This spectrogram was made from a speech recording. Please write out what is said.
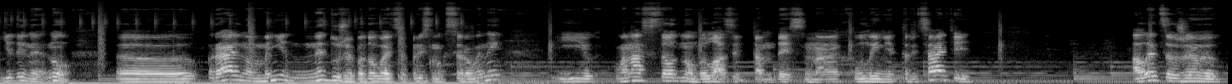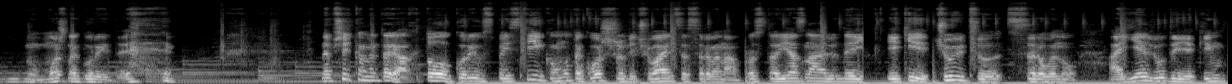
єдине, ну е, реально мені не дуже подобається присмак сировини, і вона все одно вилазить там десь на хвилині 30 але це вже ну, можна курити. Напишіть в коментарях, хто курив Space Tea, кому також відчувається сировина. Просто я знаю людей, які чують цю сировину, а є люди, яким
